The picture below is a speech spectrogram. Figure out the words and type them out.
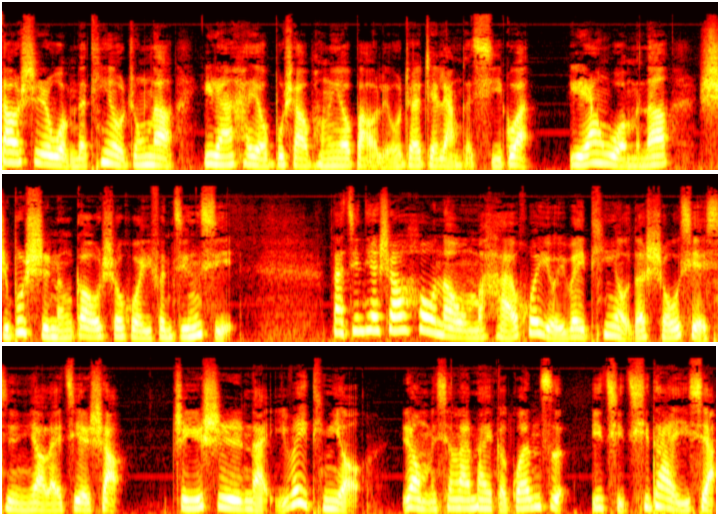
倒是我们的听友中呢，依然还有不少朋友保留着这两个习惯，也让我们呢时不时能够收获一份惊喜。那今天稍后呢，我们还会有一位听友的手写信要来介绍。至于是哪一位听友，让我们先来卖个关子，一起期待一下。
